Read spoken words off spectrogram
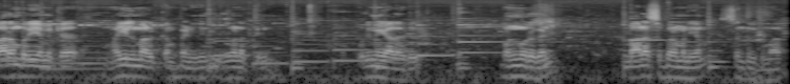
பாரம்பரியமிக்க மயில்மார்க் கம்பெனி நிறுவனத்தின் உரிமையாளர்கள் பொன்முருகன் பாலசுப்ரமணியம் செந்தில்குமார்.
